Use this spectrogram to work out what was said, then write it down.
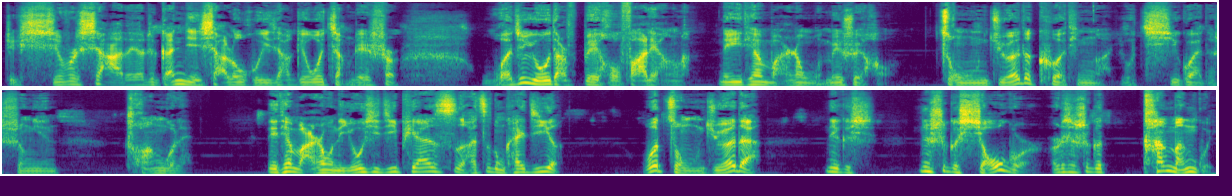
这个媳妇吓得呀，这赶紧下楼回家给我讲这事儿，我就有点背后发凉了。那一天晚上我没睡好，总觉得客厅啊有奇怪的声音传过来。那天晚上我那游戏机 PS 四还自动开机了，我总觉得那个那是个小鬼，而且是个。贪玩鬼，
